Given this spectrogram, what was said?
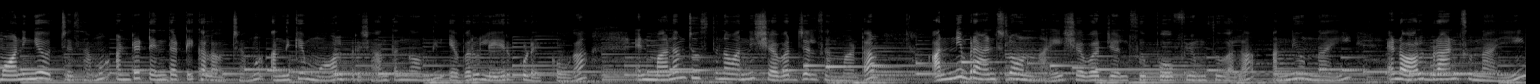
మార్నింగే వచ్చేసాము. అంటే టెన్ థర్టీకి అలా వచ్చాము. అందుకే మాల్ ప్రశాంతంగా ఉంది. ఎవరు లేరు కూడా ఎక్కువగా. అండ్ మనం చూస్తున్నవన్నీ షవర్ జెల్స్ అనమాట అన్ని బ్రాండ్స్లో ఉన్నాయి. షవర్ జెల్స్ పర్ఫ్యూమ్స్ అలా అన్నీ ఉన్నాయి. అండ్ ఆల్ బ్రాండ్స్ ఉన్నాయి.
